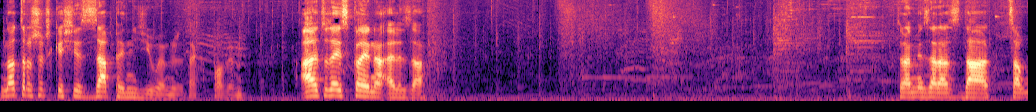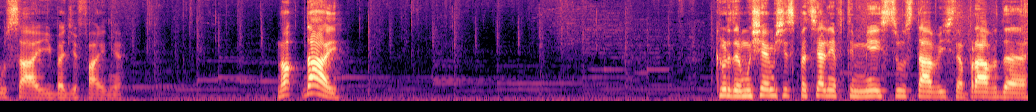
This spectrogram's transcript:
No troszeczkę się zapędziłem, że tak powiem. Ale tutaj jest kolejna Elza. Która mnie zaraz da całusa i będzie fajnie. No, daj! Kurde, musiałem się specjalnie w tym miejscu ustawić, naprawdę.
